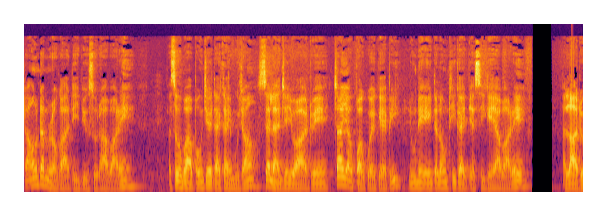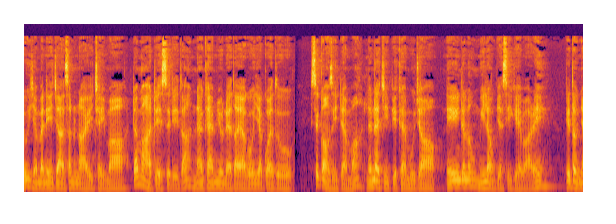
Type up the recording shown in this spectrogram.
တအောင်တပ်မတော်ကအတည်ပြုဆိုထားပါတယ်။အဆိုပါဘုံကျဲတိုက်ခိုက်မှုကြောင့်ဆက်လန်ကျေးရွာအတွင်းကြားရောက်ပောက်ကွဲခဲ့ပြီးလူနေအိမ်တလုံးထိခိုက်ပျက်စီးခဲ့ရပါတယ်။ အလားတူယမနေ့ကျ12နာရီချိန်မှာတပ်မဟာတစ်စစ်ဒေသနန်းခမ်းမြို့နယ်တာယာကုန်းရပ်ကွက်သို့စစ်ကောင်စီတပ်မှလက်နက်ကြီးပစ်ခတ်မှုကြောင့်နေအိမ်တစ်လုံးမီးလောင်ပျက်စီးခဲ့ပါတယ်။တစ်တုံည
